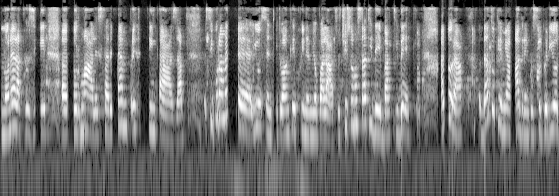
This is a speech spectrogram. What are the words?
non era così uh, normale stare sempre tutti in casa. Sicuramente io ho sentito anche qui nel mio palazzo, ci sono stati dei battibecchi. Allora, dato che mia madre in questo periodo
